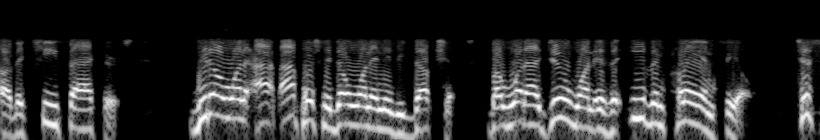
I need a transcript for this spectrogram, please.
are the key factors. We don't want, I, I personally don't want any reductions, but what I do want is an even playing field. Just,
